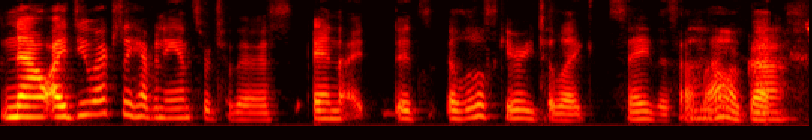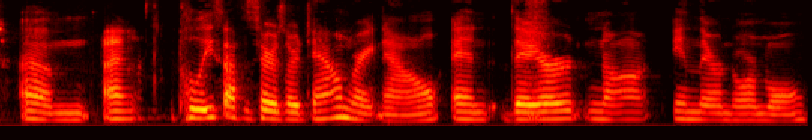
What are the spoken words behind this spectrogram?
Now, I do actually have an answer to this, and I, it's a little scary to like say this out loud, but um, I'm police officers are down right now, and they're not in their normal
